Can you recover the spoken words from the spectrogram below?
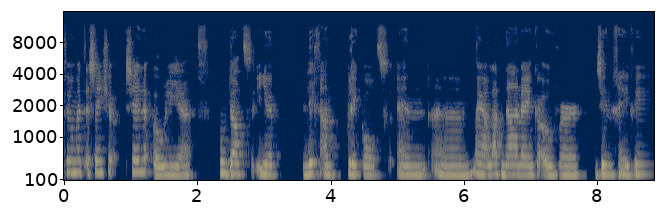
veel met essentiële oliën. Hoe dat je lichaam prikkelt en ehm, nou ja, laat nadenken over zingeving.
